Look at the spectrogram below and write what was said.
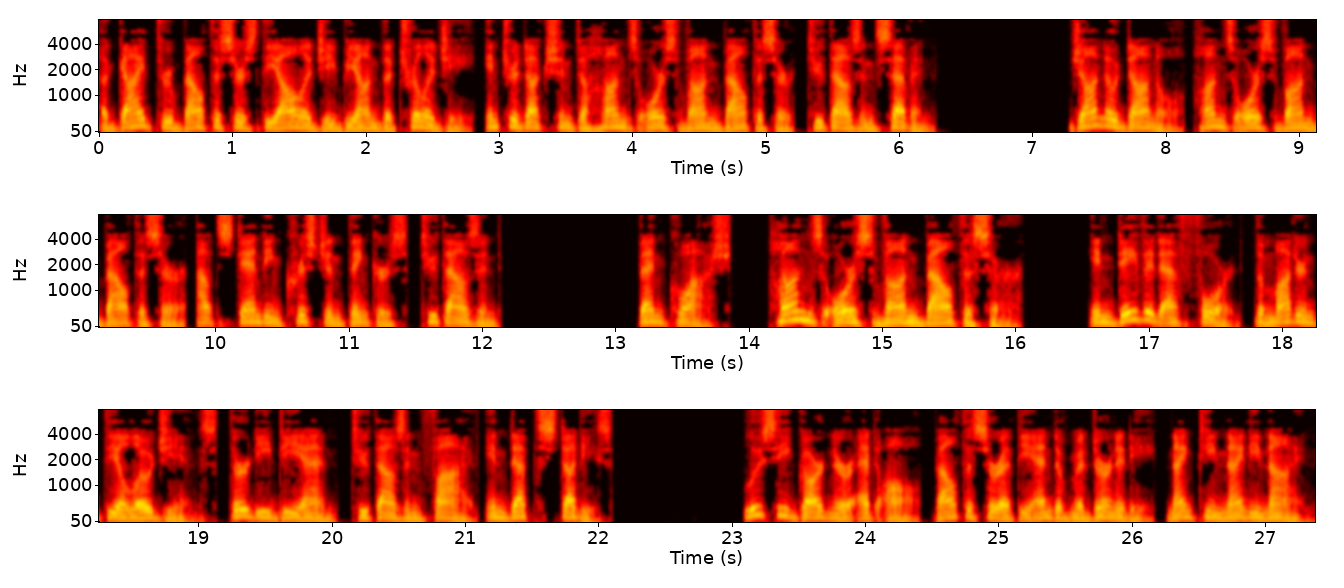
A Guide Through Balthasar's Theology Beyond the Trilogy, Introduction to Hans Urs von Balthasar, 2007 John O'Donnell, Hans Urs von Balthasar, Outstanding Christian Thinkers, 2000 Ben Quash, Hans Urs von Balthasar, in David F. Ford, The Modern Theologians, 3rd edn. 2005 in-depth studies Lucy Gardner et al., Balthasar at the End of Modernity, 1999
